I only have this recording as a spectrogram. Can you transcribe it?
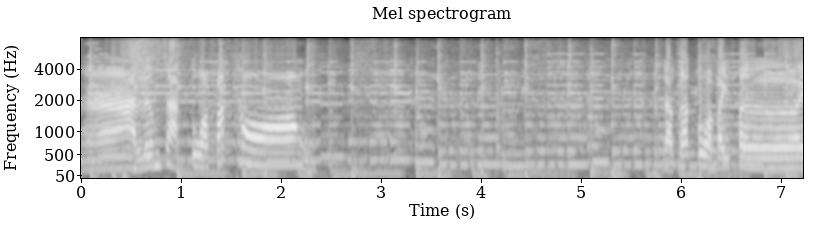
อ่าเริ่มจากตัวฟักทอง แล้วก็ตัวใบเตย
